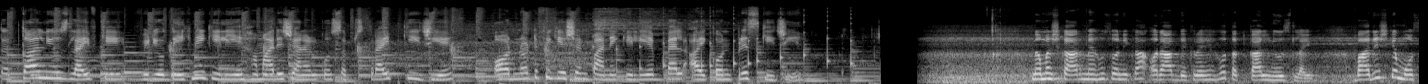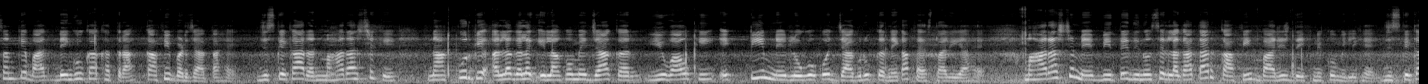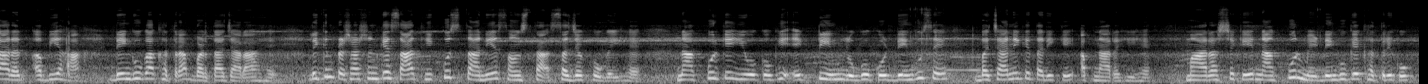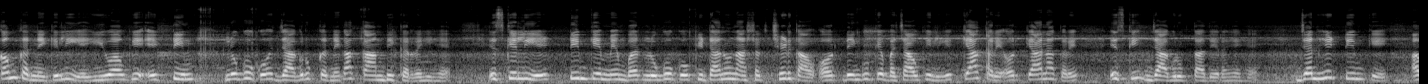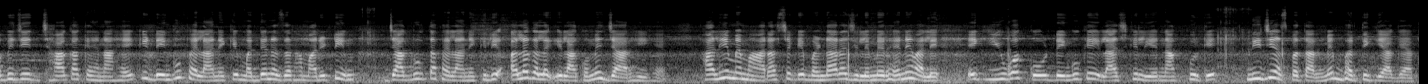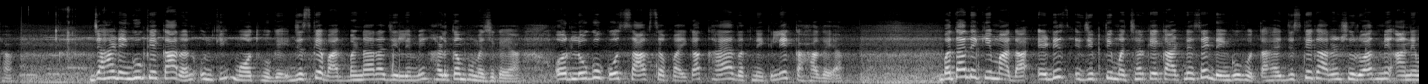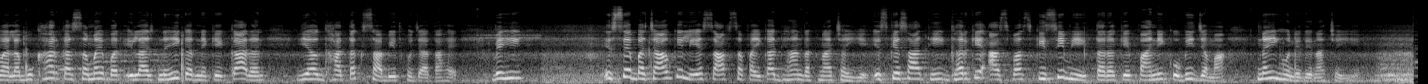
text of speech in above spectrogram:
तत्काल news live के video देखने के लिए हमारे चैनल को सब्सक्राइब कीजिए और नोटिफिकेशन पाने के लिए बेल आइकॉन प्रेस कीजिए। नमस्कार, मैं हूँ सोनिका और आप देख रहे हो तत्काल न्यूज़ लाइव। बारिश के मौसम के बाद डेंगू का खतरा काफ़ी बढ़ जाता है, जिसके कारण महाराष्ट्र के नागपुर के अलग अलग इलाकों में जाकर युवाओं की एक टीम ने लोगों को जागरूक करने का फैसला लिया है। महाराष्ट्र में बीते दिनों से लगातार काफ़ी बारिश देखने को मिली है, जिसके कारण अब यहाँ डेंगू का खतरा बढ़ता जा रहा है। लेकिन प्रशासन के साथ ही कुछ स्थानीय संस्था सजग हो गई है। नागपुर के युवकों की एक टीम लोगों को डेंगू से बचाने के तरीके अपना रही है। महाराष्ट्र के नागपुर में डेंगू के खतरे को कम करने के लिए युवाओं की एक टीम लोगों को जागरूक करने का काम भी कर रही है। इसके लिए टीम के मेंबर लोगों को कीटाणुनाशक छिड़काव और डेंगू के बचाव के लिए क्या करें और क्या ना करें, इसकी जागरूकता दे रहे हैं। जनहित टीम के अभिजीत झा का कहना है कि डेंगू फैलाने के मद्देनज़र हमारी टीम जागरूकता फैलाने के लिए अलग अलग इलाकों में जा रही है। हाल ही में महाराष्ट्र के भंडारा ज़िले में रहने वाले एक युवक को डेंगू के इलाज के लिए नागपुर के निजी अस्पताल में भर्ती किया गया था, जहाँ डेंगू के कारण उनकी मौत हो गई, जिसके बाद भंडारा ज़िले में हड़कंप मच गया और लोगों को साफ़ सफ़ाई का ख्याल रखने के लिए कहा गया। बता दें कि मादा एडिस इजिप्टी मच्छर के काटने से डेंगू होता है, जिसके कारण शुरुआत में आने वाला बुखार का समय पर इलाज नहीं करने के कारण यह घातक साबित हो जाता है। वही इससे बचाव के लिए साफ़ सफ़ाई का ध्यान रखना चाहिए। इसके साथ ही घर के आसपास किसी भी तरह के पानी को भी जमा नहीं होने देना चाहिए।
